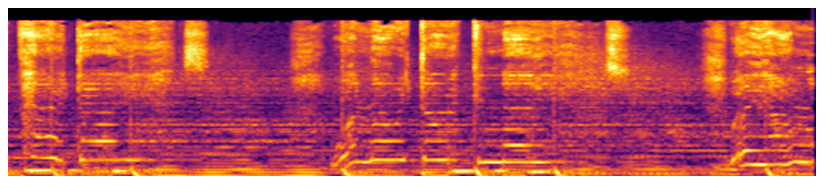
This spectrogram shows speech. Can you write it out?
a paradise, one that we don't recognize. Where you're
